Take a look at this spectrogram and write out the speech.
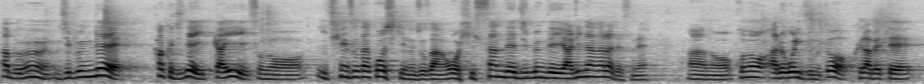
多分自分で各自で一回、その一変数多項式の序算を筆算で自分でやりながらですね、あのこのアルゴリズムと比べて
